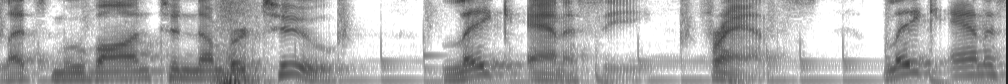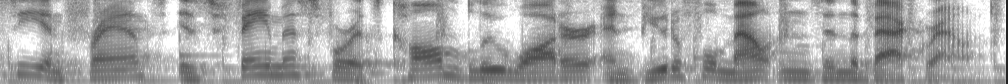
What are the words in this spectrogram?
Let's move on to number two, Lake Annecy, France. Lake Annecy in France is famous for its calm blue water and beautiful mountains in the background.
